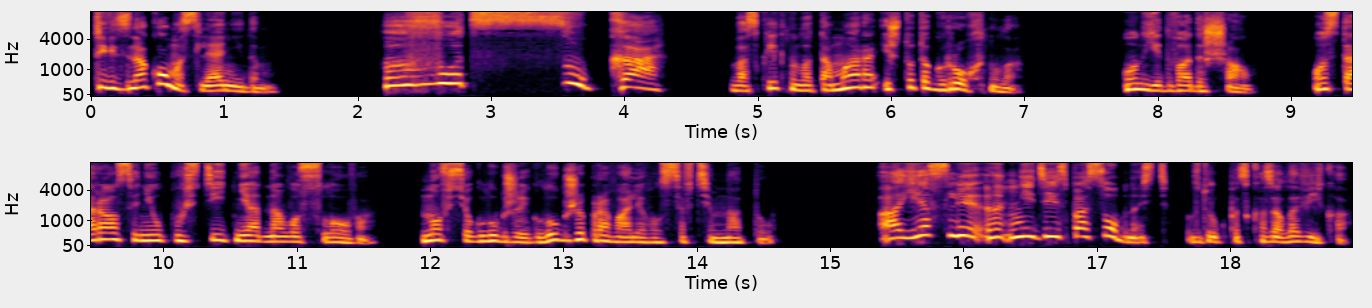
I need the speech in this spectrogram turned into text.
Ты ведь знакома с Леонидом? Вот сука! Воскликнула Тамара и что-то грохнуло. Он едва дышал. Он старался не упустить ни одного слова, но все глубже и глубже проваливался в темноту. «А если э, недееспособность?» — вдруг подсказала Вика.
